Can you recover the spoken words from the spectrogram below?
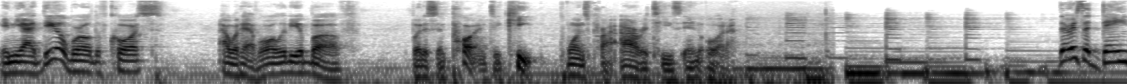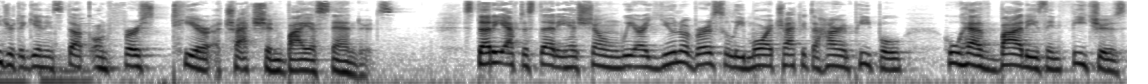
In the ideal world, of course, I would have all of the above, but it's important to keep one's priorities in order. There is a danger to getting stuck on first tier attraction bias standards. Study after study has shown we are universally more attracted to hiring people who have bodies and features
